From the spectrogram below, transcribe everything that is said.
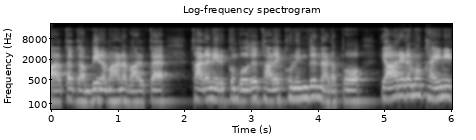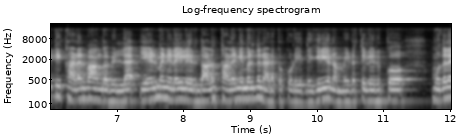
வாழ்க்கை கம்பீரமான வாழ்க்கை. கடன் இருக்கும்போது தலை குனிந்து நடப்போம் யாரிடமும் கை நீட்டி கடன் வாங்கவில்லை. ஏழ்மை நிலையில் இருந்தாலும் தலை நிமிர்ந்து நடக்கக்கூடிய திகிரியும் நம்ம இடத்தில் இருக்கோ? முதல்ல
